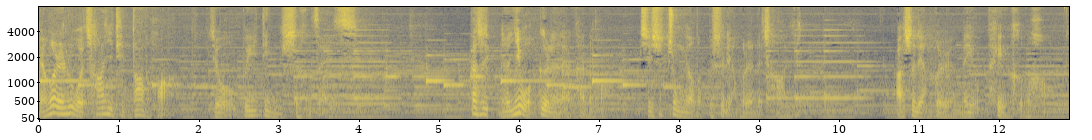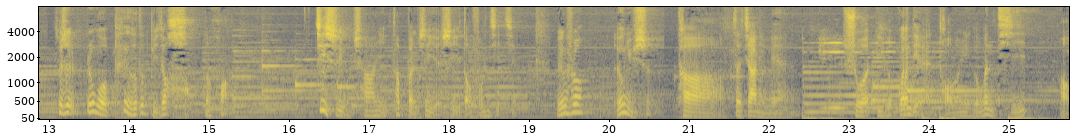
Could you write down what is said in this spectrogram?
两个人如果差异挺大的话，就不一定适合在一起。但是，以我个人来看的话，其实重要的不是两个人的差异，而是两个人没有配合好。就是如果配合的比较好的话，即使有差异，它本身也是一道风景线。比如说刘女士，她在家里面说一个观点，讨论一个问题，好，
